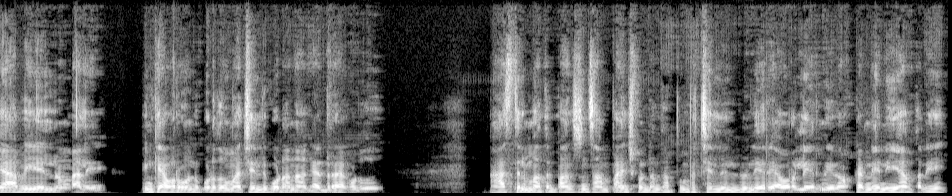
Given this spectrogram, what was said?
యాభై ఏళ్ళు ఉండాలి ఇంకెవరు ఉండకూడదు మా చెల్లి కూడా నాకు అడ్డు రాకూడదు. ఆస్తులు మాత్రం పంచం సంపాదించుకుంటాను తప్ప చెల్లెళ్ళు లేరు ఎవరు లేరు నేను ఒక్కడనే నీ అంతని.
